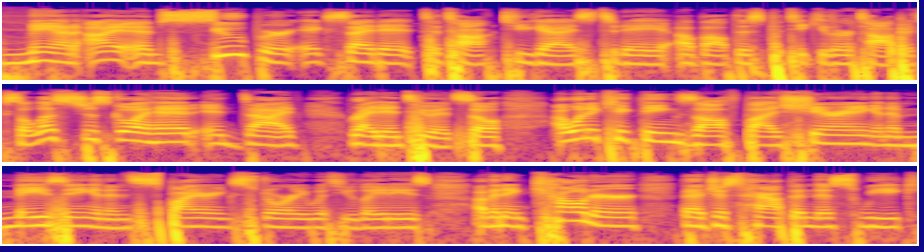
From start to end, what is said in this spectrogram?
Man, I am super excited to talk to you guys today about this particular topic. So let's just go ahead and dive right into it. So I want to kick things off by sharing an amazing and inspiring story with you, ladies, of an encounter that just happened this week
